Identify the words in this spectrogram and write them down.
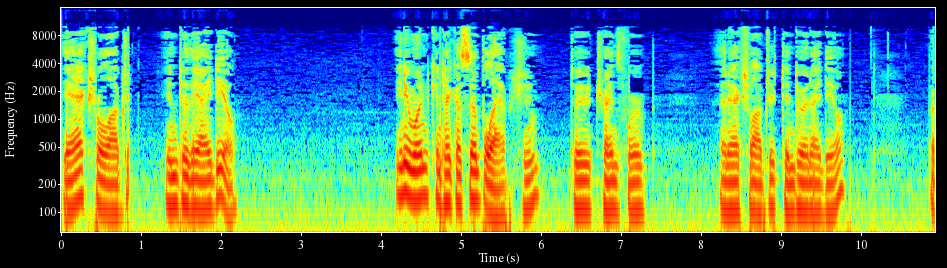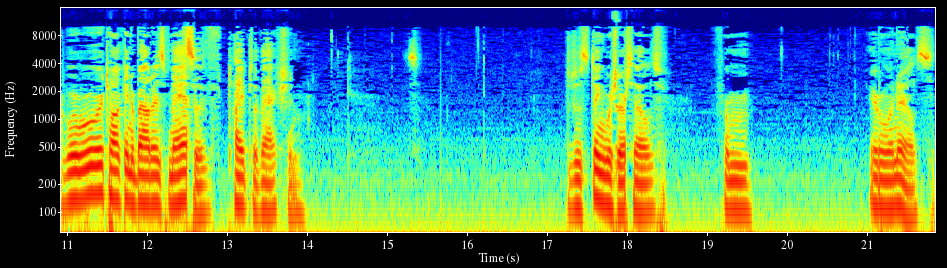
the actual object into the ideal. Anyone can take a simple action to transform an actual object into an ideal. But what we're talking about is massive types of action. To distinguish ourselves from everyone else.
